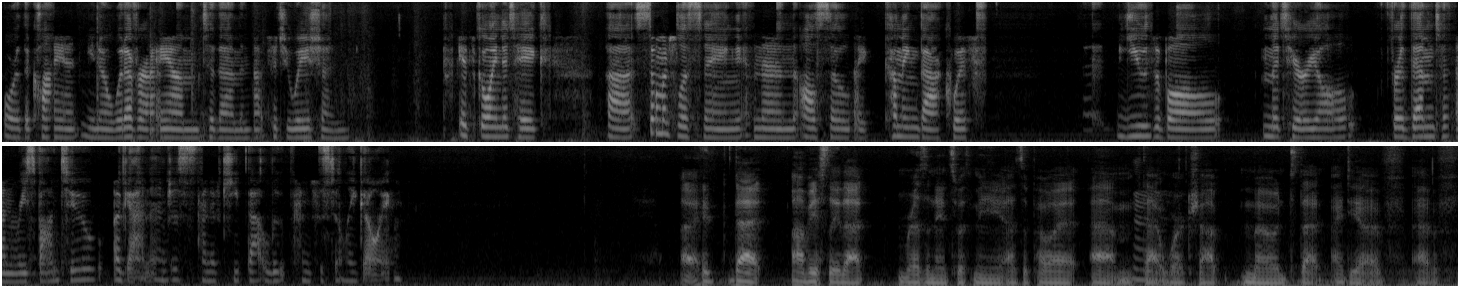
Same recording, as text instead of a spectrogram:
or the client, you know, whatever I am to them in that situation, it's going to take uh, so much listening and then also like coming back with usable material for them to then respond to again and just kind of keep that loop consistently going. I, that obviously that resonates with me as a poet. Um, mm. That workshop mode, that idea of of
